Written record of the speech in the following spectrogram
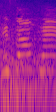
It's okay.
